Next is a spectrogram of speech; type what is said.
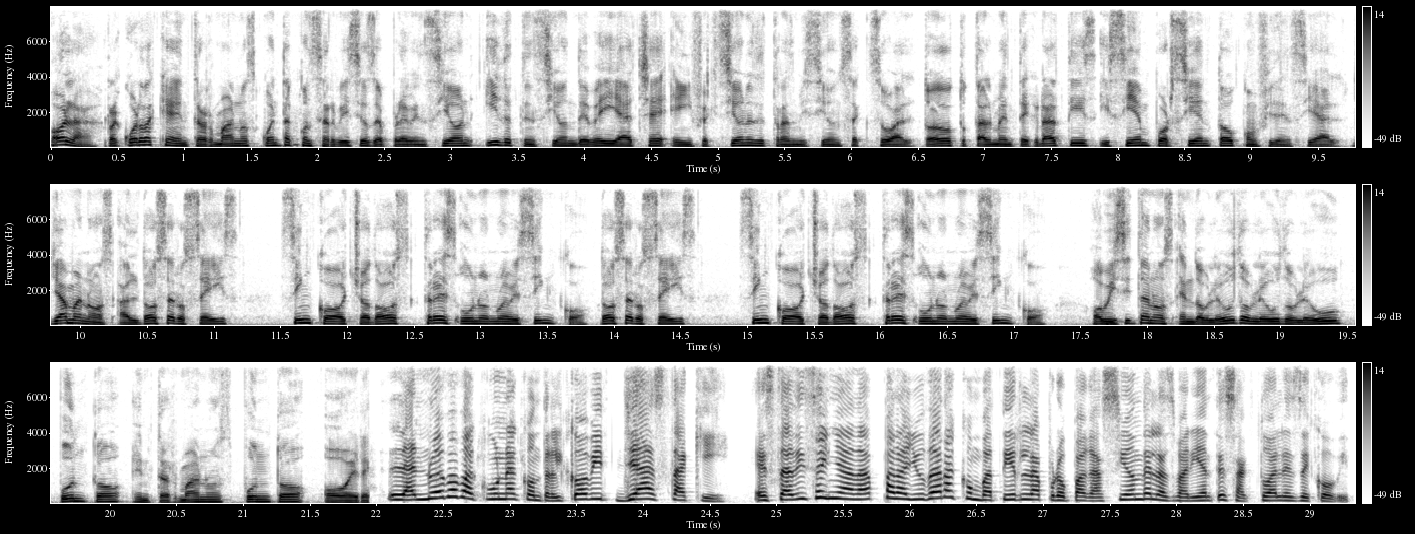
Hola, recuerda que Entre Hermanos cuenta con servicios de prevención y detención de VIH e infecciones de transmisión sexual, todo totalmente gratis y 100% confidencial. Llámanos al 206-582-3195, 206-582-3195 o visítanos en www.entrehermanos.org. La nueva vacuna contra el COVID ya está aquí. Está diseñada para ayudar a combatir la propagación de las variantes actuales de COVID.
